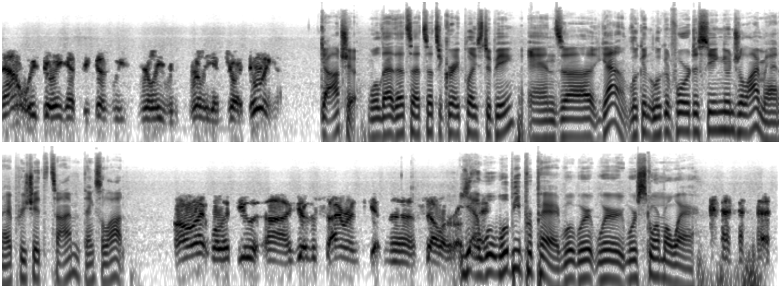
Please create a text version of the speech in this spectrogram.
Now we're doing it because we really, really enjoy doing it. Gotcha. Well, that, that's, that's that's a great place to be, and uh, yeah, looking looking forward to seeing you in July, man. I appreciate the time. Thanks a lot. All right. Well, if you uh, hear the sirens, get in the cellar. Okay? Yeah, we'll, we'll be prepared. We're we're we're, we're storm aware.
